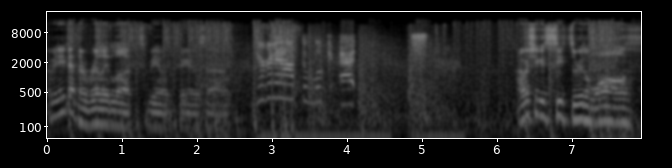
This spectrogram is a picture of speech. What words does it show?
I mean, you'd have to really look to be able to figure this out. You're gonna have to look at. I wish you could see through the walls.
